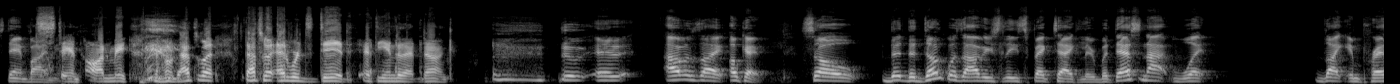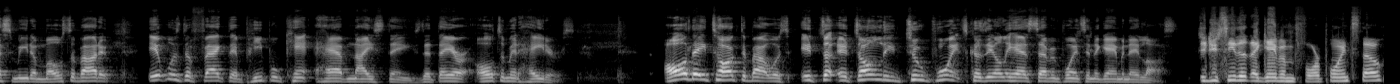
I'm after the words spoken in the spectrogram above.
Stand by Me." Stand on me. No, that's what that's what Edwards did at the end of that dunk. dude. And I was like, okay, so the the dunk was obviously spectacular, but that's not what like impressed me the most about it. It was the fact that people can't have nice things, that they are ultimate haters. All they talked about was it's it's only two points because they only had seven points in the game and they lost. Did you see that they gave him four points though?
